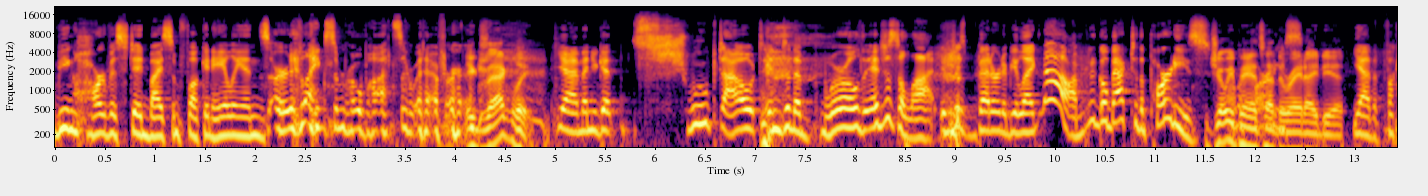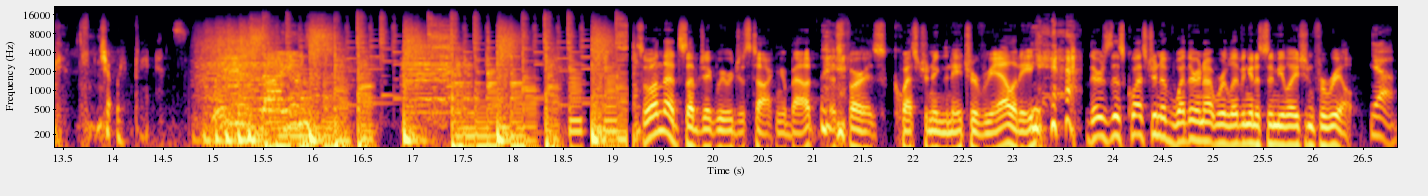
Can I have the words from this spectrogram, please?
being harvested by some fucking aliens or, like, some robots or whatever? Exactly. Yeah, and then you get swooped out into the world. It's just a lot. It's just better to be like, no, I'm gonna go back to the parties. Joey All the Pants had the right idea. Yeah, the fucking Joey Pants. So on that subject we were just talking about, as far as questioning the nature of reality, there's this question of whether or not we're living in a simulation for real. Yeah.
